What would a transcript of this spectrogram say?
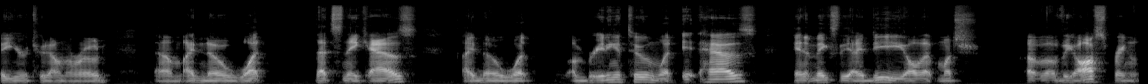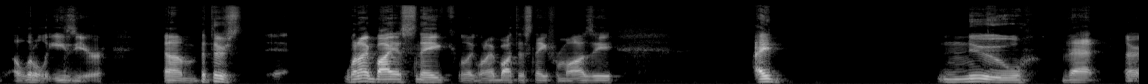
a year or two down the road. Um, I know what that snake has. I know what I'm breeding it to and what it has, and it makes the ID all that much of, of the offspring a little easier. Um, but there's when I buy a snake, like when I bought the snake from Ozzy, I knew that uh,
